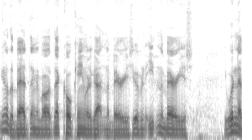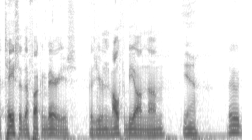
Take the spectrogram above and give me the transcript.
You know the bad thing about it? That cocaine would have gotten the berries. You would have been eating the berries. You wouldn't have tasted the fucking berries because your mouth would be all numb, Yeah. dude.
